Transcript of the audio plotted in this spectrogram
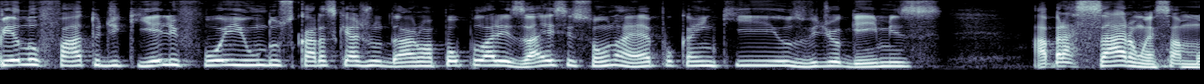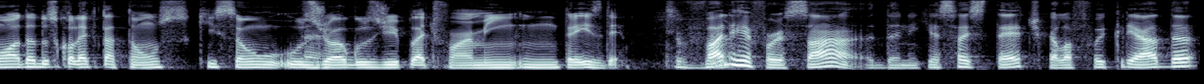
pelo fato de que ele foi um dos caras que ajudaram a popularizar esse som na época em que os videogames abraçaram essa moda dos collectatons, que são os É. jogos de platforming em 3D. Vale reforçar, Dani, que essa estética ela foi criada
